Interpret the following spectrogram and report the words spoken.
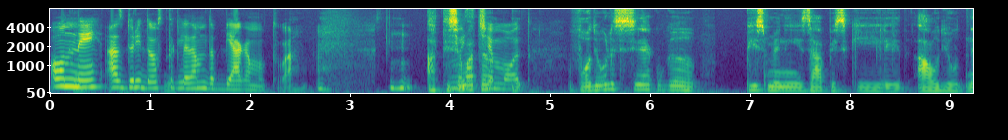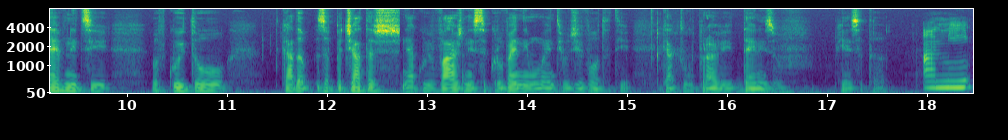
О, не, аз дори доста гледам да бягам от това. А ти самата Мисля, че е водила ли си някога писмени записки или аудиодневници, в които така да запечаташ някои важни, съкровенни моменти от живота ти, както го прави Денис в пиесата? Ами,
